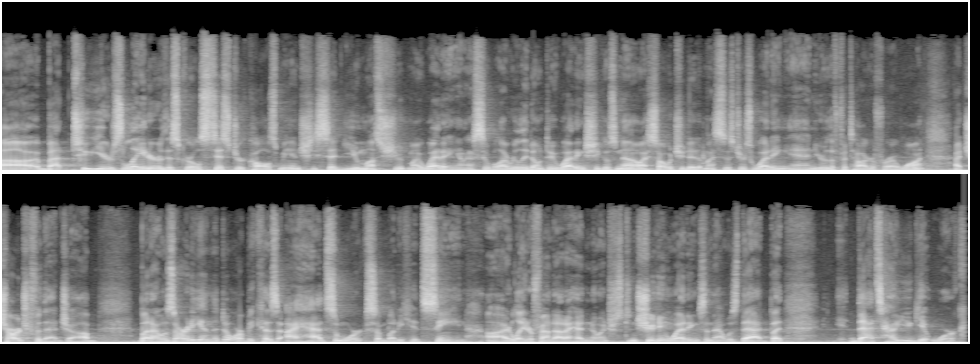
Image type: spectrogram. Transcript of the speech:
Uh, about two years later, this girl's sister calls me and she said, You must shoot my wedding. And I said, Well, I really don't do weddings. She goes, No, I saw what you did at my sister's wedding and you're the photographer I want. I charged for that job, but I was already in the door because I had some work somebody had seen. Uh, I later found out I had no interest in shooting weddings and that was that. But that's how you get work.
